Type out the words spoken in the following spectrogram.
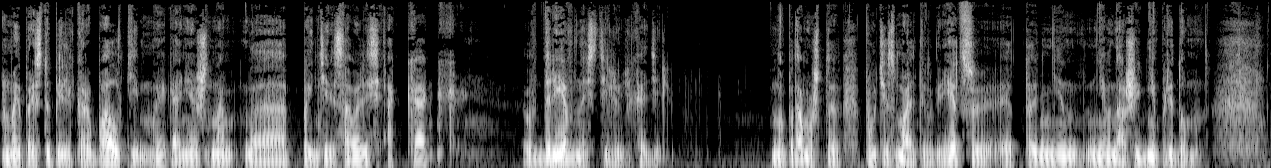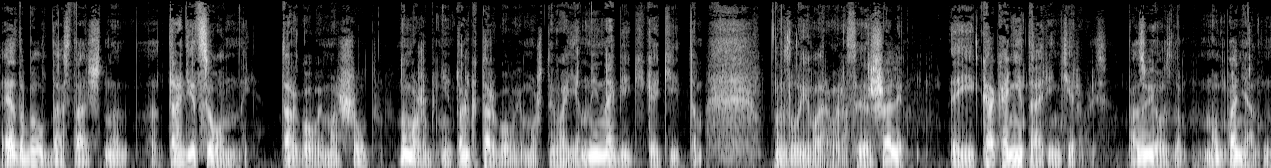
мы приступили к рыбалке, мы, конечно, э, поинтересовались, а как в древности люди ходили. Ну, потому что путь из Мальты в Грецию, это не, не в наши дни придумано. Это был достаточно традиционный торговый маршрут. Ну, может быть, не только торговые, может, и военные набеги какие-то там злые варвары совершали. И как они-то ориентировались? По звездам. Ну, понятно.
